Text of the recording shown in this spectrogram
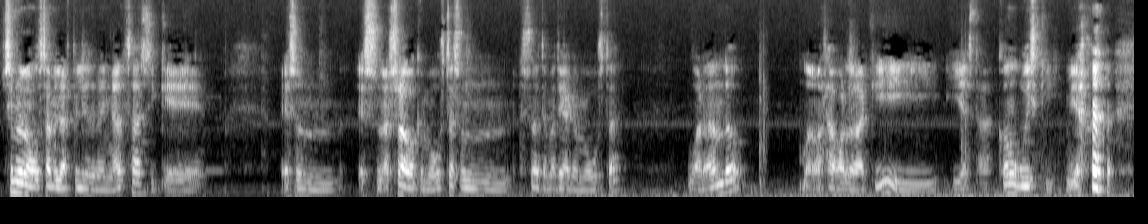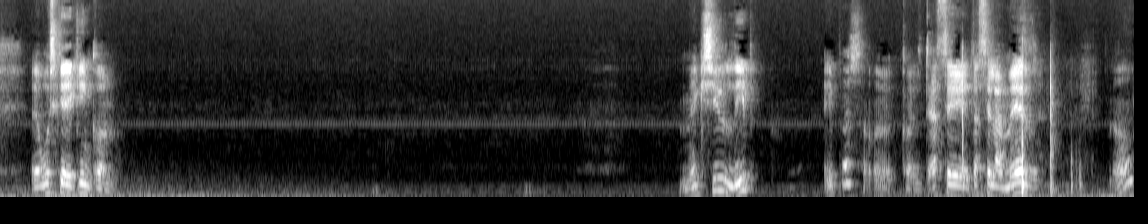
Siempre me gustan las pelis de venganza, así que es un, es, algo que me gusta, es, un, es una temática que me gusta. Guardando, bueno, vamos a guardarlo aquí y, y ya está. Con whisky, mira, el whisky de King Kong. Makes you leap. ¿Qué pasa? Con- Te hace, te hace lamer, ¿no?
